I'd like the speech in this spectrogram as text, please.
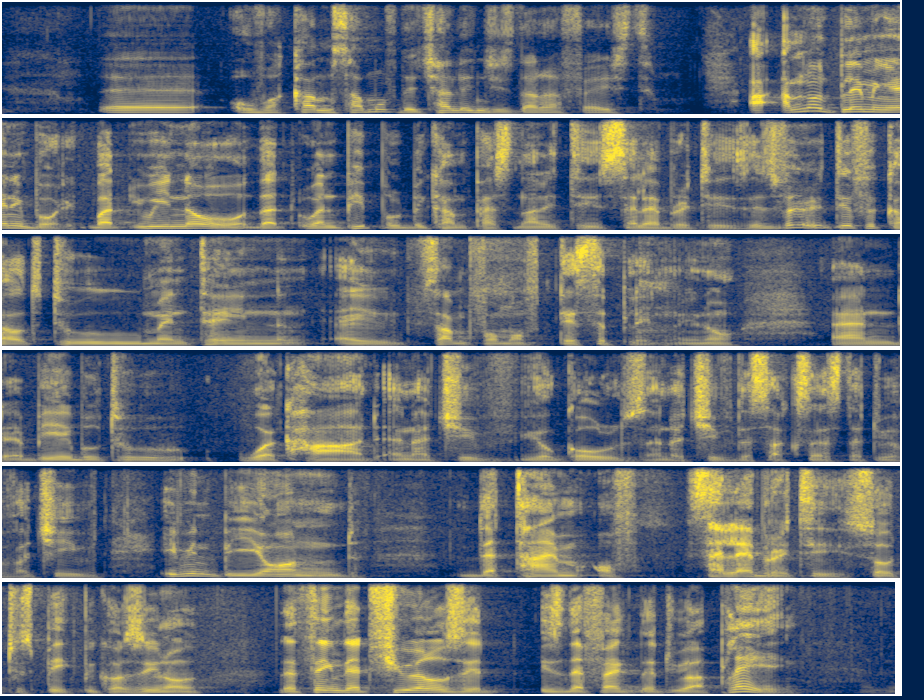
uh, overcome some of the challenges that are faced. I'm not blaming anybody, but we know that when people become personalities, celebrities, it's very difficult to maintain a, some form of discipline, you know, and be able to work hard and achieve your goals and achieve the success that you have achieved, even beyond the time of celebrity, so to speak, because, you know, the thing that fuels it is the fact that you are playing.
